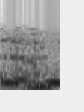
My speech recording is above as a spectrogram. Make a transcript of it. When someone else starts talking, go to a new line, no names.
Thank you.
